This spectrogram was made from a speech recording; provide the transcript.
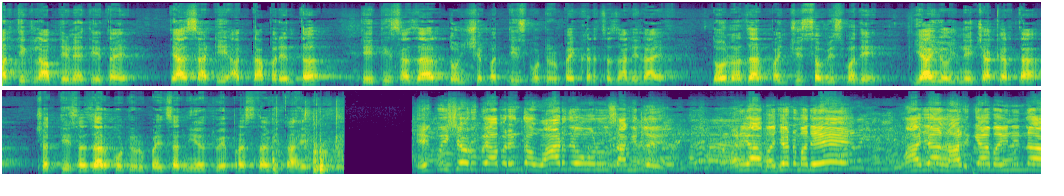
आर्थिक लाभ देण्यात येत आहे. त्यासाठी आतापर्यंत तेहतीस हजार दोनशे बत्तीस कोटी रुपये खर्च झालेला आहे. दोन हजार पंचवीस सव्वीसमध्ये या योजनेच्या करता छत्तीस हजार कोटी रुपयाचा नियत्वे प्रस्तावित आहे. एकवीसशे रुपयापर्यंत वाढ देऊ म्हणून सांगितले पण या बजेटमध्ये माझ्या लाडक्या बहिणींना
